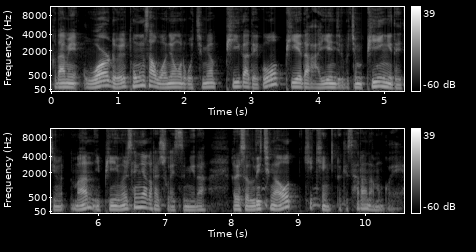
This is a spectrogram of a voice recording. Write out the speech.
그 다음에 were를 동사 원형으로 고치면 be가 되고 be에다가 ing를 붙이면 being이 되지만 이 being을 생략을 할 수가 있습니다. 그래서 reaching out, kicking 이렇게 살아남은 거예요.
